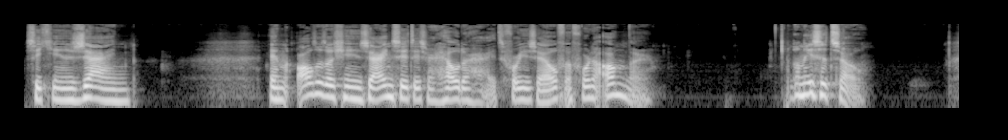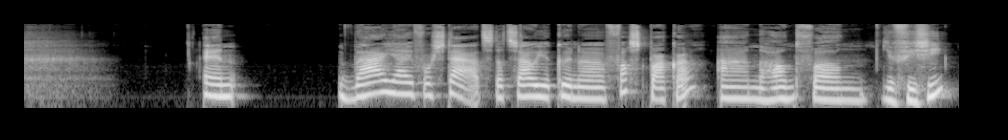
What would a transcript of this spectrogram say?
zit je in zijn. En altijd als je in zijn zit, is er helderheid voor jezelf en voor de ander. Dan is het zo. En waar jij voor staat, dat zou je kunnen vastpakken aan de hand van je visie.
